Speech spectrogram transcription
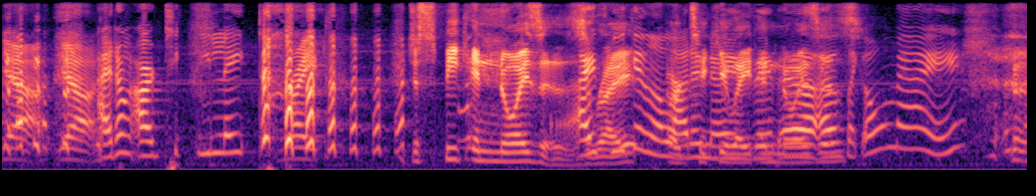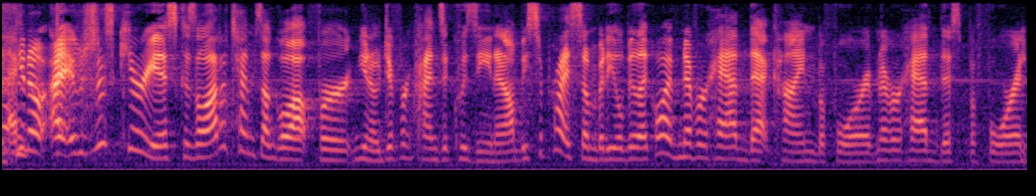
Yeah, yeah. I don't articulate. right. Just speak in noises, I right? speak in a lot Articulate of in noises. Uh, noises. I was like, oh my. you know, I was just curious because a lot of times I'll go out for you know different kinds of cuisine, and I'll be surprised somebody will be like, "Oh, I've never had that kind before. I've never had this before." And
